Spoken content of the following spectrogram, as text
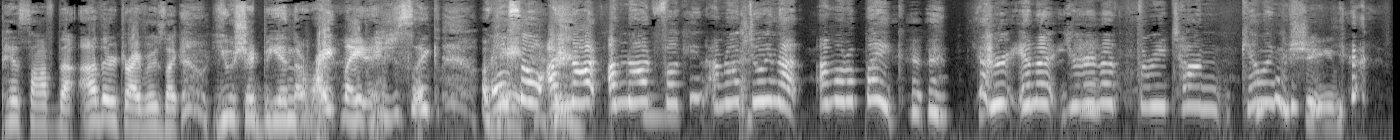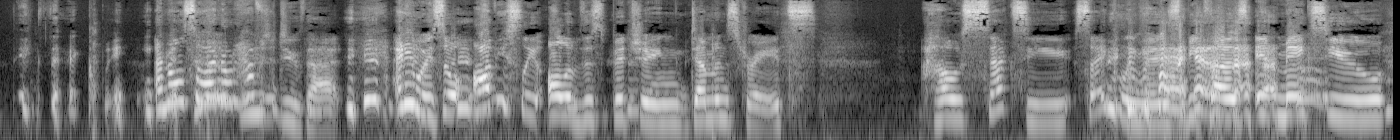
piss off the other driver who's like, you should be in the right lane. And it's just like, okay, Also, I'm not. I'm not fucking. I'm not doing that. I'm on a bike. You're in a. You're in a three ton killing machine. yeah, exactly. And also, I don't have to do that. Anyway, so obviously, all of this bitching demonstrates how sexy cycling is because it makes you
